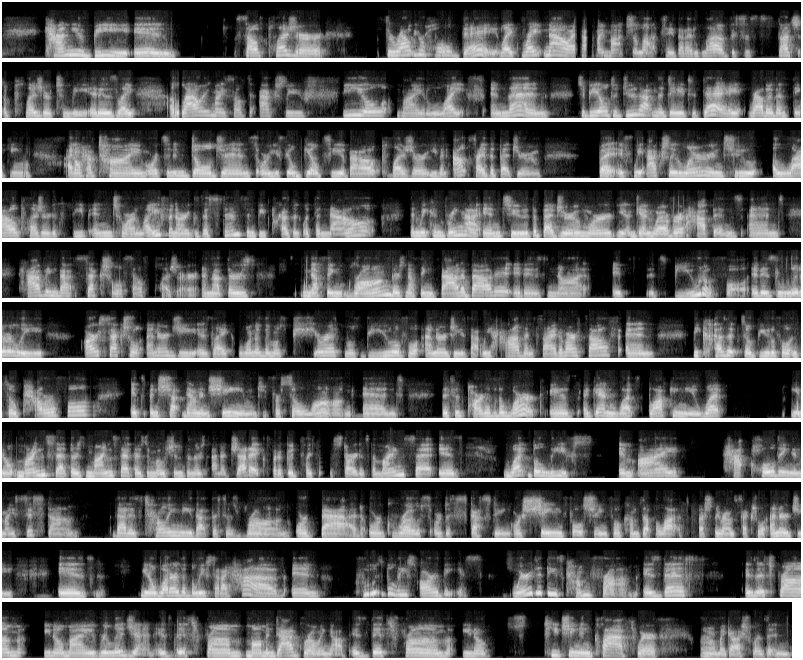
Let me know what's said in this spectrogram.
can you be in self pleasure throughout your whole day. Like right now, I have my matcha latte that I love. This is such a pleasure to me. It is like allowing myself to actually feel my life. And then to be able to do that in the day to day rather than thinking, I don't have time, or it's an indulgence, or you feel guilty about pleasure, even outside the bedroom. But if we actually learn to allow pleasure to seep into our life and our existence and be present with the now, then we can bring that into the bedroom or again, wherever it happens, and having that sexual self pleasure and that there's nothing wrong, there's nothing bad about it. It is not, it's, it's beautiful. It is literally our sexual energy is like one of the most purest, most beautiful energies that we have inside of ourselves. And because it's so beautiful and so powerful, it's been shut down and shamed for so long. And this is part of the work is again what's blocking you what you know mindset there's mindset there's emotions and there's energetics but a good place to start is the mindset is what beliefs am i ha- holding in my system that is telling me that this is wrong or bad or gross or disgusting or shameful shameful comes up a lot especially around sexual energy is you know what are the beliefs that i have and whose beliefs are these where did these come from is this is this from you know my religion is this from mom and dad growing up is this from you know teaching in class where oh my gosh was it in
